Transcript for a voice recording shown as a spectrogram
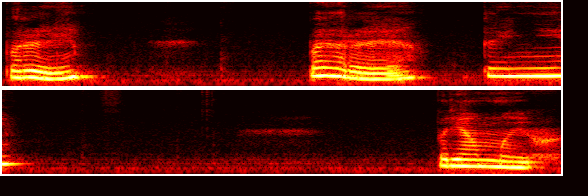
при перетині прямих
